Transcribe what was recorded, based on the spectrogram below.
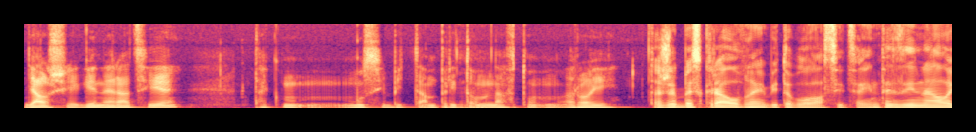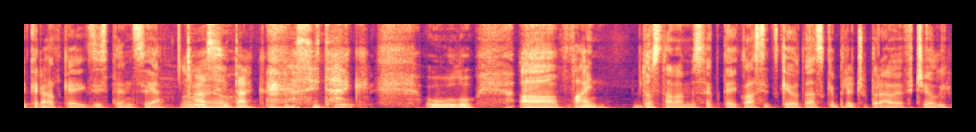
ďalšie generácie, tak musí byť tam prítomná v tom roji. Takže bez kráľovnej by to bola síce intenzívna, ale krátka existencia. Nového. Asi tak, asi tak. Úlu. A, fajn, dostávame sa k tej klasickej otázke. Prečo práve včely?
